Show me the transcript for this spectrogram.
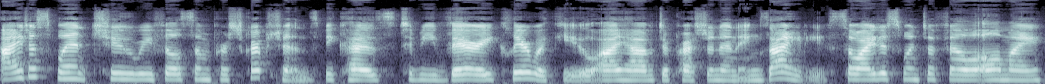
I just went to refill some prescriptions because, to be very clear with you, I have depression and anxiety. So I just went to fill all my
